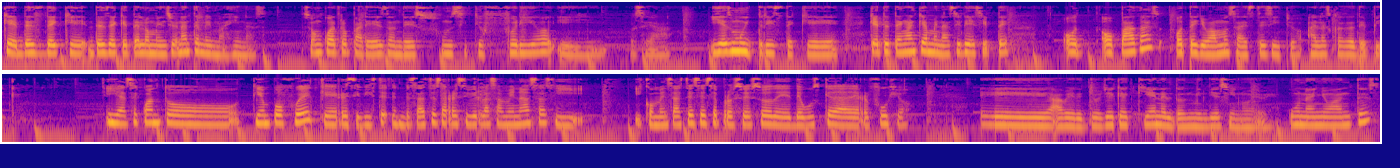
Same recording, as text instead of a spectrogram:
que desde que, desde que te lo mencionan te lo imaginas. Son cuatro paredes donde es un sitio frío y, o sea, y es muy triste que, que te tengan que amenazar y decirte o, o pagas o te llevamos a este sitio, a las casas de pique. ¿Y hace cuánto tiempo fue que recibiste, empezaste a recibir las amenazas y, y comenzaste ese proceso de, de búsqueda de refugio? Eh, a ver, yo llegué aquí en el 2019. Un año antes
